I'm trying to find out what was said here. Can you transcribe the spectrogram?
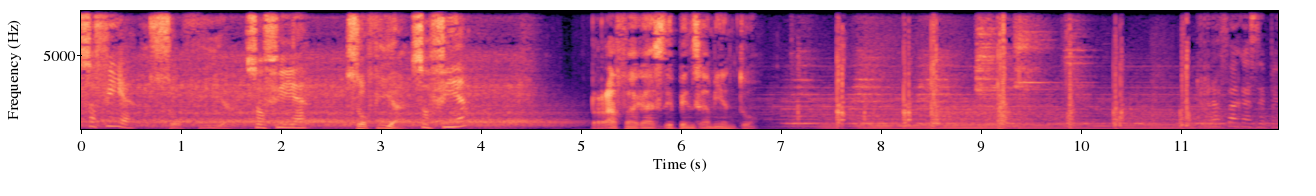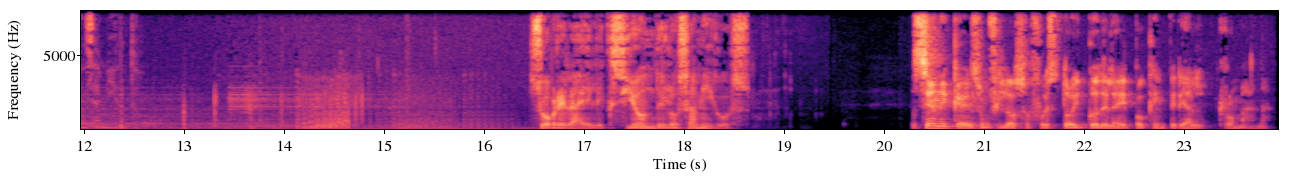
Sofía. Sofía. Sofía. Sofía. Sofía. Ráfagas de pensamiento. Ráfagas de pensamiento. Sobre la elección de los amigos. Séneca es un filósofo estoico de la época imperial romana.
